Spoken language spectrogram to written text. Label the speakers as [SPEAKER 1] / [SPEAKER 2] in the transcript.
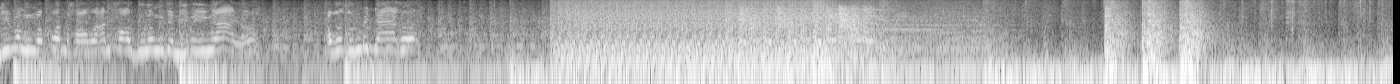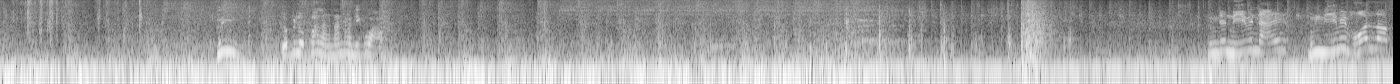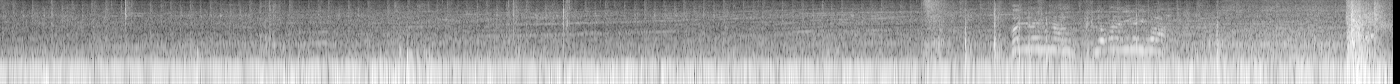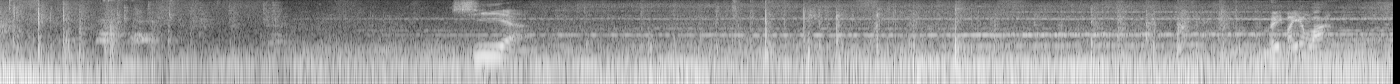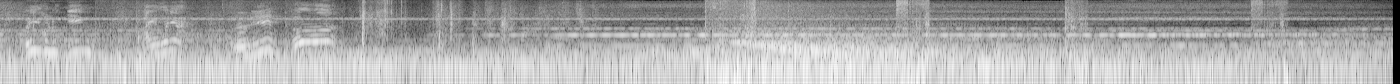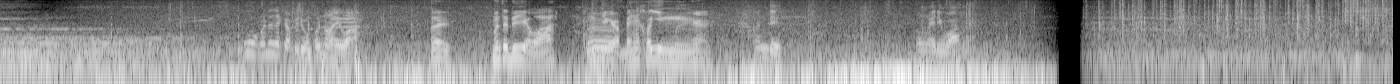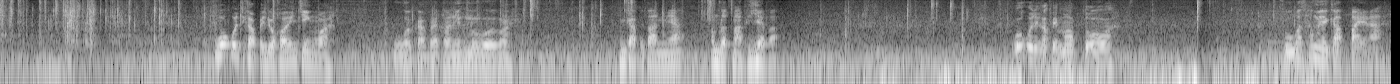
[SPEAKER 1] มึงคิดว่ามึงมาปล้นทองร้านพ่อกูแล้วมึงจะหนีไปง่ายๆเหรอ เอากระสุนไปแดกเถอะเฮ้ย เราไปหลบบ้านหลังนั้นก่อนดีกว่า มึงจะหนีไปไหน มึงหนีไม่พ้นหรอก
[SPEAKER 2] ไปยังวะ เฮ้ยคนถูกยิง ตายยังวะเนี่ย เร็วดิ เออ
[SPEAKER 3] พวกมันน่าจะกลับไปดูเขาหน่อยว่ะ เฮ้ย มันจะดีเหรอวะ มึงจะกลับไปให้เขายิงมึงไง
[SPEAKER 2] นั่นดิเอาไงดีวะ ว่ากูจะกลับไปดูเขาจริงๆว่ะ
[SPEAKER 3] กูก็กลับไปตอนนี้กูไม่เวิร์กว่ะ
[SPEAKER 4] มึงกลับไปตอนเนี้ยตำรวจมาเพียบอะ
[SPEAKER 2] ว่ากูจะกลับไปมอบตัวว่ะ
[SPEAKER 4] กูว่าถ้ามึงจะกลับไปนะ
